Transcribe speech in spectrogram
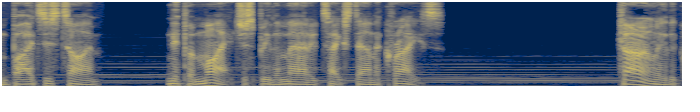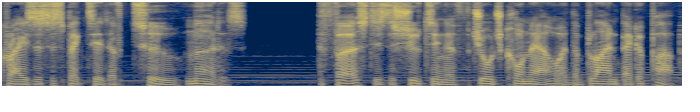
and bides his time, Nipper might just be the man who takes down the Krays. Currently, the Krays are suspected of two murders. The first is the shooting of George Cornell at the Blind Beggar pub.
